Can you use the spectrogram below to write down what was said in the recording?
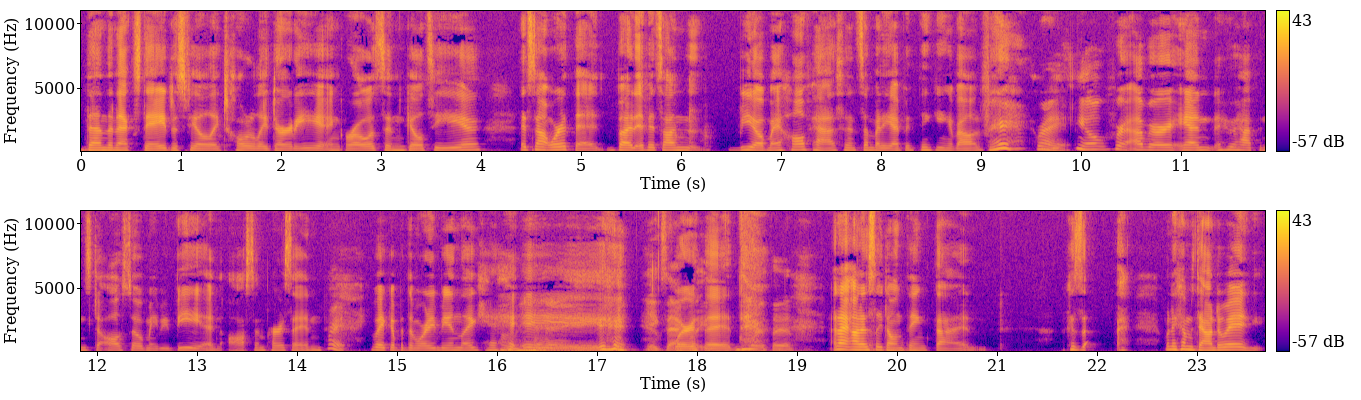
then the next day just feel like totally dirty and gross and guilty. It's not worth it. But if it's on, you know, my hall pass and it's somebody I've been thinking about for, Right. you know, forever and who happens to also maybe be an awesome person. Right. Wake up in the morning being like, hey, exactly. worth it. Worth it. And I honestly don't think that because when it comes down to it,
